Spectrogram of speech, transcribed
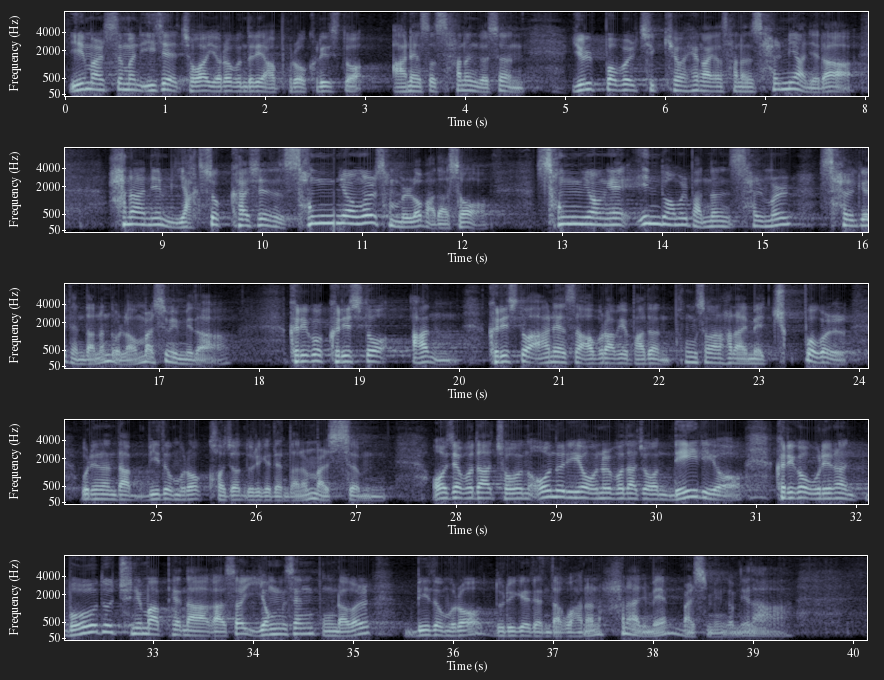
이 말씀은 이제 저와 여러분들이 앞으로 그리스도 안에서 사는 것은 율법을 지켜 행하여 사는 삶이 아니라 하나님 약속하신 성령을 선물로 받아서 성령의 인도함을 받는 삶을 살게 된다는 놀라운 말씀입니다. 그리고 그리스도 안, 그리스도 안에서 아브라함이 받은 풍성한 하나님의 축복을 우리는 다 믿음으로 거저 누리게 된다는 말씀. 어제보다 좋은 오늘이요, 오늘보다 좋은 내일이요. 그리고 우리는 모두 주님 앞에 나아가서 영생 복락을 믿음으로 누리게 된다고 하는 하나님의 말씀인 겁니다.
